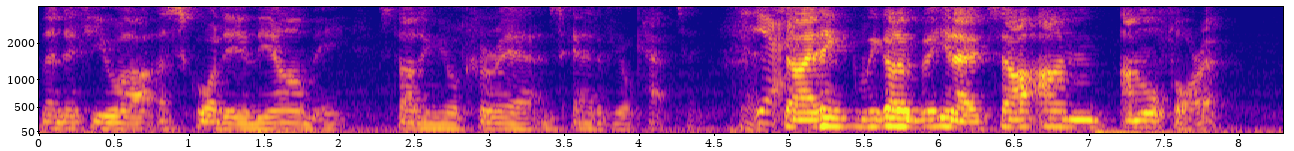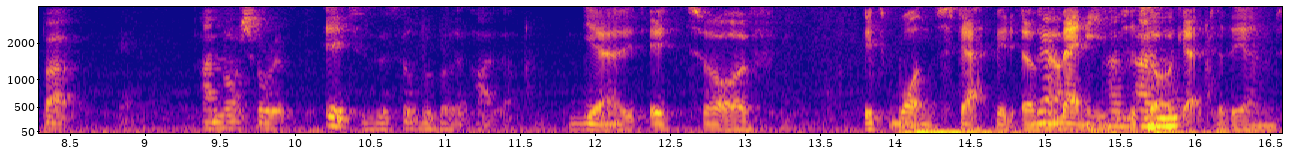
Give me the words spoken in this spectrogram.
than if you are a squaddy in the army starting your career and scared of your captain. Yeah. So I think we got to, you know, so I'm I'm all for it, but I'm not sure it, it is the silver bullet either. Yeah, it's sort of it's one step of Yeah, many and- to sort of get to the end.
